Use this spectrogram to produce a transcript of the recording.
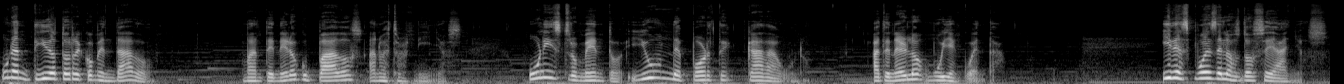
Un antídoto recomendado mantener ocupados a nuestros niños. Un instrumento y un deporte cada uno. A tenerlo muy en cuenta. Y después de los 12 años,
